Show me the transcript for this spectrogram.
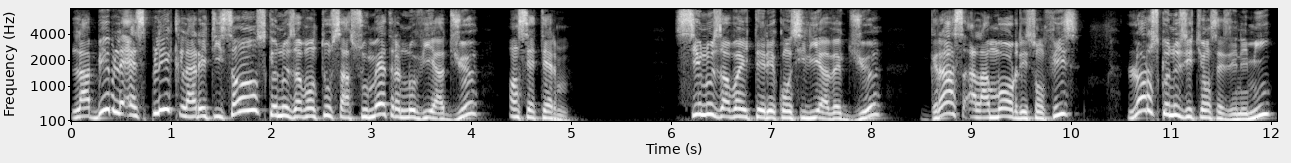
La Bible explique la réticence que nous avons tous à soumettre nos vies à Dieu en ces termes. Si nous avons été réconciliés avec Dieu grâce à la mort de son Fils, lorsque nous étions ses ennemis,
